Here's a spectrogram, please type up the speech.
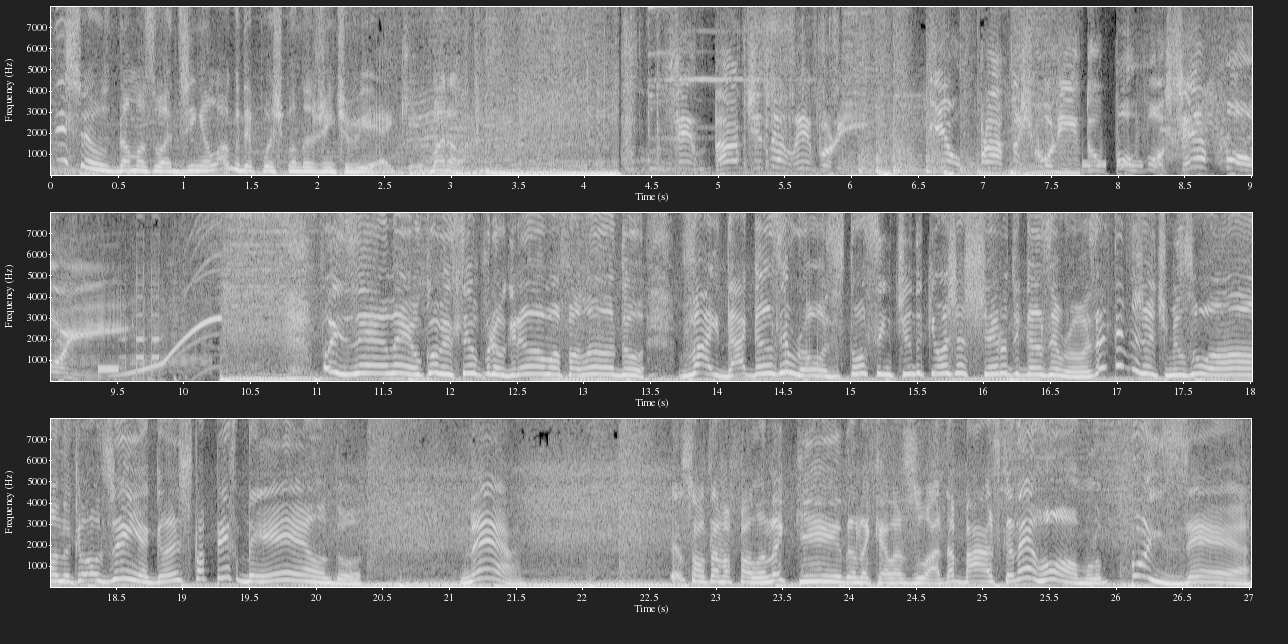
deixa eu dar uma zoadinha logo depois quando a gente vier aqui. Bora lá. Cidade Delivery. E o prato escolhido por você foi. Pois é, né? Eu comecei o programa falando, vai dar Guns N' Roses. Estou sentindo que hoje é cheiro de Guns N' Roses. Aí teve gente me zoando, Claudinha, Guns está perdendo. Né? O pessoal tava falando aqui, dando aquela zoada básica, né, Rômulo? Pois é.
